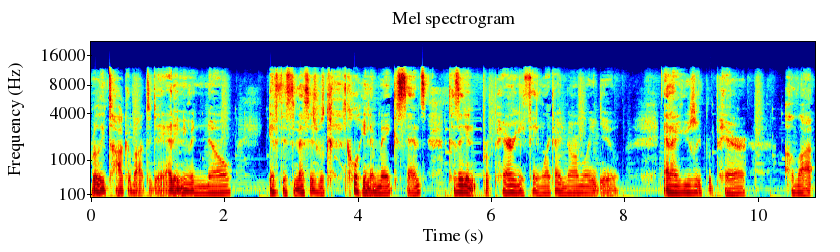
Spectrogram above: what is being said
really talk about today. I didn't even know if this message was going to make sense because I didn't prepare anything like I normally do. And I usually prepare a lot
